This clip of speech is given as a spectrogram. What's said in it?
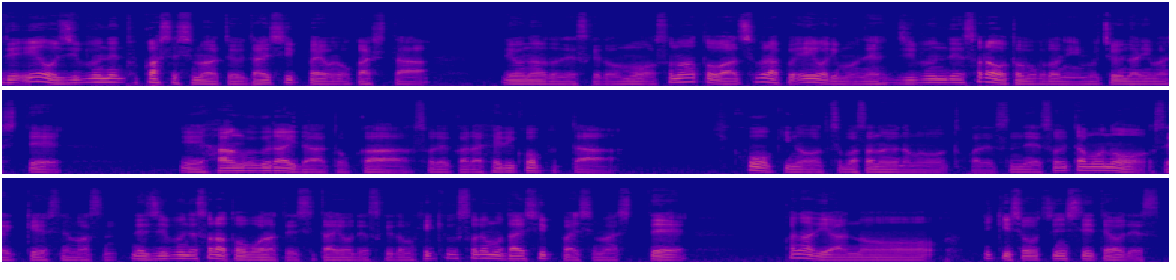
で、絵を自分で溶かしてしまうという大失敗を犯したレオナルドですけども、その後はしばらく絵よりもね、自分で空を飛ぶことに夢中になりまして、えー、ハンググライダーとか、それからヘリコプター、飛行機の翼のようなものとかですね、そういったものを設計してます。で、自分で空飛ぼうなんてしてたようですけども、結局それも大失敗しまして、かなりあの、意気消沈していたようです。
